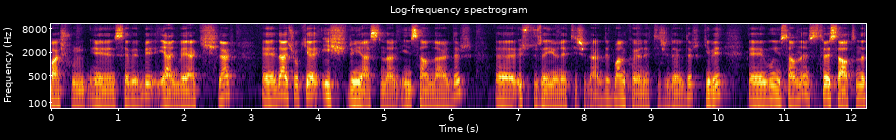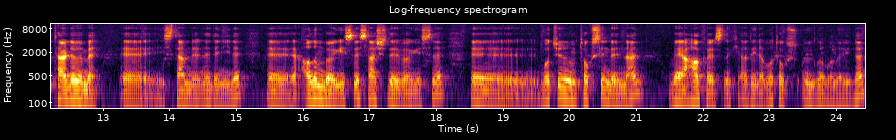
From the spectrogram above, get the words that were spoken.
başvuru e, sebebi yani veya kişiler e, daha çok ya iş dünyasından insanlardır, e, üst düzey yöneticilerdir, banka yöneticileridir gibi bu insanların stres altında terlememe istemleri nedeniyle alın bölgesi ve saç deri bölgesine botulinum toksin denilen veya halk arasındaki adıyla botoks uygulamalarıyla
